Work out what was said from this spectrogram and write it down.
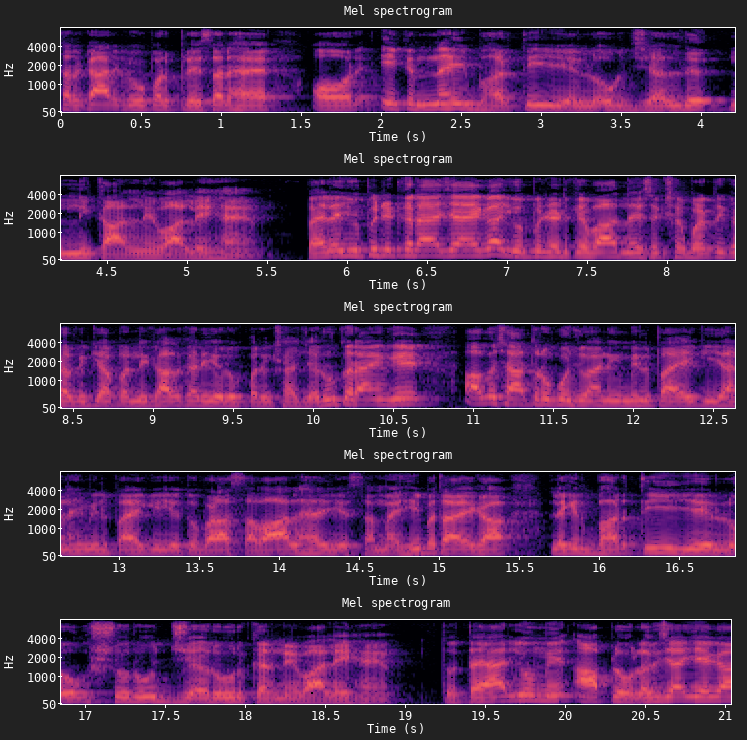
सरकार के ऊपर प्रेशर है और एक नई भर्ती ये लोग जल्द निकालने वाले हैं। पहले यूपी डेट कराया जाएगा। यूपी डेट के बाद नई शिक्षक भर्ती का विज्ञापन निकाल कर ये लोग परीक्षा ज़रूर कराएँगे। अब छात्रों को ज्वाइनिंग मिल पाएगी या नहीं मिल पाएगी, ये तो बड़ा सवाल है, ये समय ही बताएगा। लेकिन भर्ती ये लोग शुरू ज़रूर करने वाले हैं। तो तैयारियों में आप लोग लग जाइएगा।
